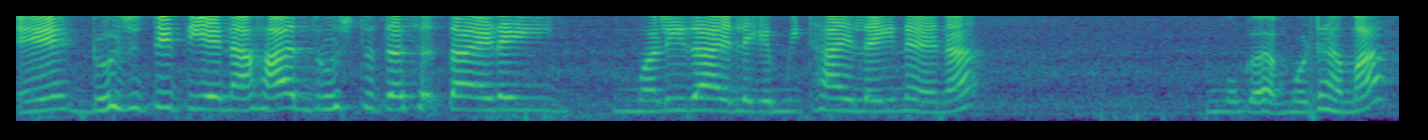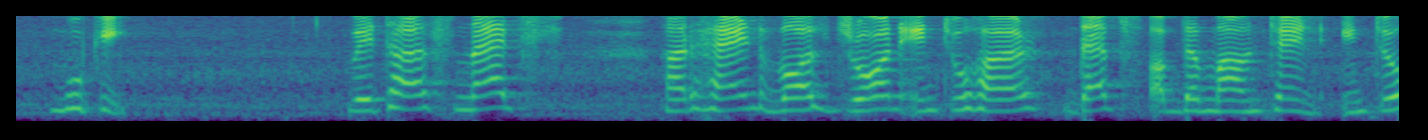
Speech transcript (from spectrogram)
એ ધ્રુજતી હતી એના હાથ ધ્રુજતા છતાં એણે ઈ મલિદા એટલે કે મીઠાઈ લઈને એના મોગા- મોઢામાં મૂકી with her snatch her hand was drawn into her depths of the mountain into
